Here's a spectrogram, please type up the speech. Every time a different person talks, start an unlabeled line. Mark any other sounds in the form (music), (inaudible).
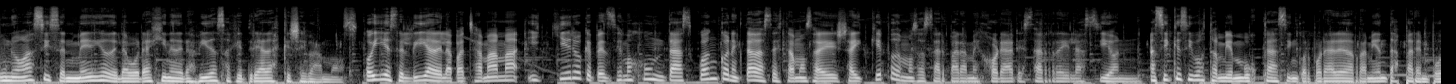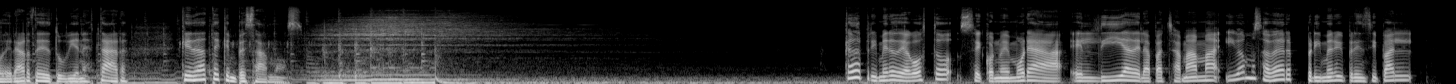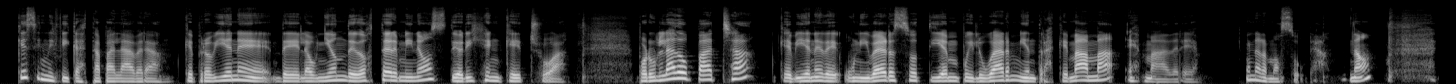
un oasis en medio de la vorágine de las vidas ajetreadas que llevamos. Hoy es el día de la Pachamama y quiero que pensemos juntas cuán conectadas estamos a ella y qué podemos hacer para mejorar esa relación. Así que si vos también buscas incorporar herramientas para empoderarte de tu bienestar, quédate que empezamos. Cada primero de agosto se conmemora el Día de la Pachamama y vamos a ver primero y principal ¿Qué significa esta palabra? Que proviene de la unión de dos términos de origen quechua. Por un lado, Pacha, que viene de universo, tiempo y lugar, mientras que Mama es madre. Una hermosura, ¿no?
